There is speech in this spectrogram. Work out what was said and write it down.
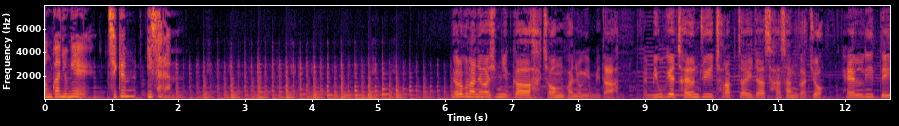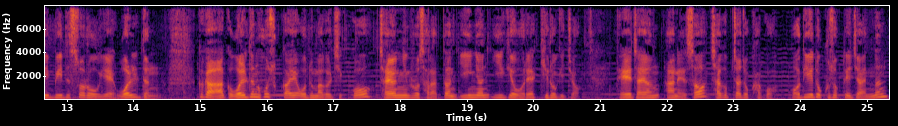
정관용의 지금 이 사람 여러분 안녕하십니까 정관용입니다. 미국의 자연주의 철학자이자 사상가죠 헨리 데이비드 소로우의 월든 그가 그 월든 호숫가에 오두막을 짓고 자연인으로 살았던 2년 2개월의 기록이죠. 대자연 안에서 자급자족하고 어디에도 구속되지 않는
